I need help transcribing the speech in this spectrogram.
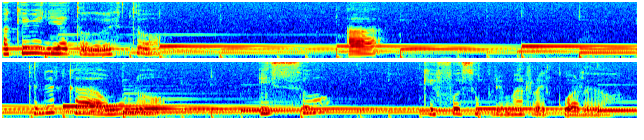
¿A qué venía todo esto? A tener cada uno eso que fue su primer recuerdo.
